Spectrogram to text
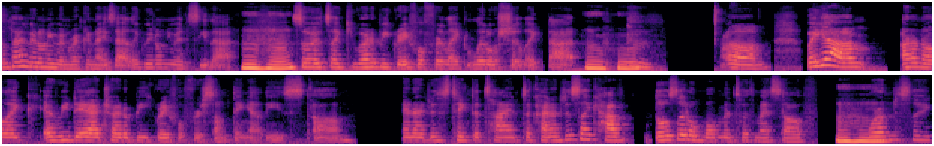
sometimes we don't even recognize that like we don't even see that mm-hmm. so it's like you got to be grateful for like little shit like that Mm-hmm. um but yeah i don't know like every day i try to be grateful for something at least um and i just take the time to kind of just like have those little moments with myself Mm-hmm. where i'm just like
